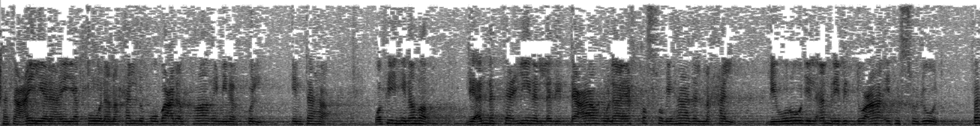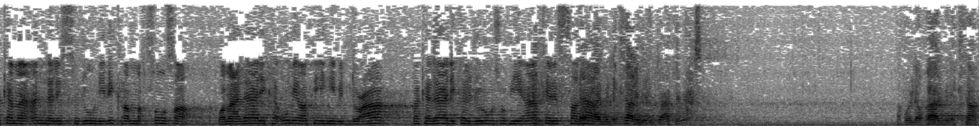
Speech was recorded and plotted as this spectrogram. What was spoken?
فتعين أن يكون محله بعد الفراغ من الكل. انتهى. وفيه نظر لأن التعيين الذي ادعاه لا يختص بهذا المحل لورود الأمر بالدعاء في السجود. فكما أن للسجود ذكرا مخصوصا ومع ذلك أمر فيه بالدعاء فكذلك الجلوس في آخر الصلاة. بالإكثار من الدعاء كان أحسن. أقول لو قال بالإكثار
